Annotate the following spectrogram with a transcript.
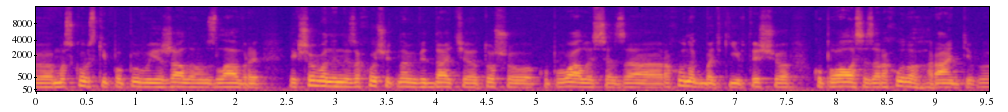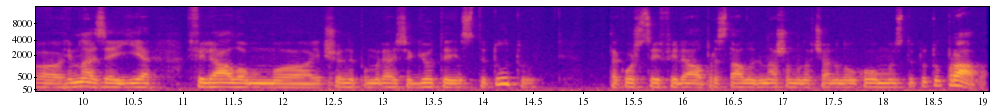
е, московські попи виїжджали з лаври, якщо вони не захочуть нам віддати е, то, що купувалося за рахунок батьків, те, що купувалося за рахунок грантів, е, гімназія є філіалом, е, якщо я не помиляюся, Гьоте інституту. Також цей філіал представлений нашому навчально-науковому інституту права.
